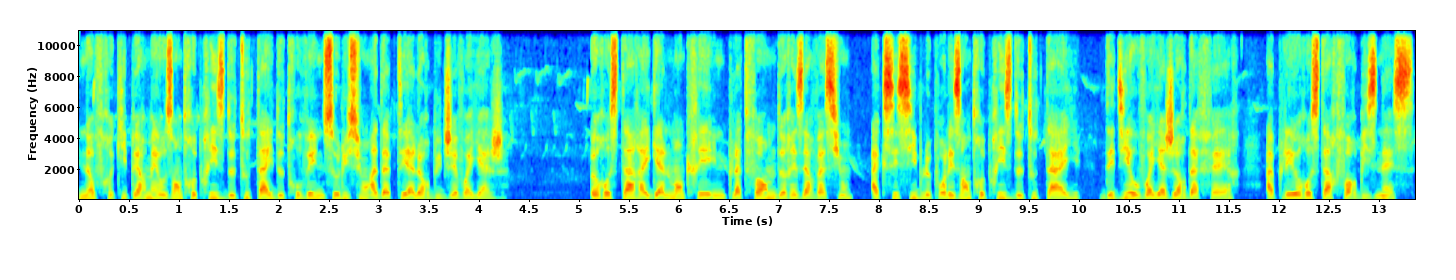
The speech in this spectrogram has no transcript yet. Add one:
une offre qui permet aux entreprises de toute taille de trouver une solution adaptée à leur budget voyage. Eurostar a également créé une plateforme de réservation, accessible pour les entreprises de toute taille, dédiée aux voyageurs d'affaires, appelée Eurostar for Business,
